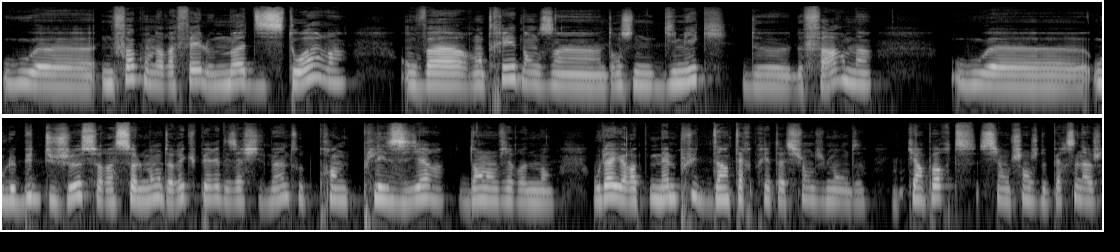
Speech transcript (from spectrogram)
où une fois qu'on aura fait le mode histoire, on va rentrer dans un dans une gimmick de, de farm où, euh, où, le but du jeu sera seulement de récupérer des achievements ou de prendre plaisir dans l'environnement. Où là, il y aura même plus d'interprétation du monde. Qu'importe si on change de personnage.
